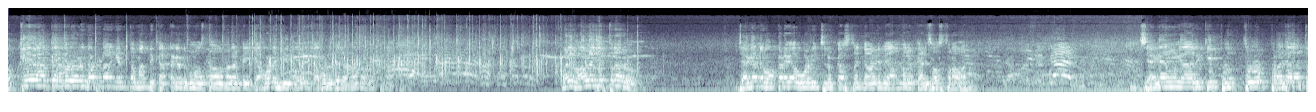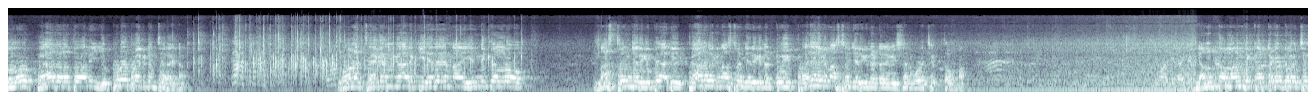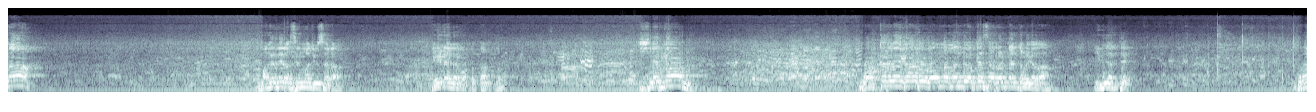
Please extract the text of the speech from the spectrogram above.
ఒకే ఒక్క హీరోని కొట్టడానికి ఇంతమంది కట్టకట్టుకుని వస్తా ఉన్నారంటే ఎవడు హీరో ఎవడు విలన్ అని అడుగుతున్నాను. మళ్ళీ వాళ్ళే చెప్తున్నారు జగన్ ఒక్కడిగా ఓడించడం కష్టం కాబట్టి మేము అందరం కలిసి వస్తున్నామని. జగన్ గారికి పొత్తు ప్రజలతో పేదలతో అని ఎప్పుడో ప్రకటించారు ఆయన. ఇవాళ జగన్ గారికి ఏదైనా ఎన్నికల్లో నష్టం జరిగితే అది పేదలకు నష్టం జరిగినట్టు ఈ ప్రజలకు నష్టం జరిగినట్టు అనే విషయాన్ని కూడా చెప్తా ఉన్నా. ఎంతమంది కట్టకట్టు వచ్చినా మగధీర సినిమా చూసారా? ఏ డైలాగ్ ఉంటుంది దాంట్లో? షేర్ఖాన్. ఖాన్ కాదు వంద మంది ఒకేసారి రండి అంటాడు కదా. ఇది అంతే.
